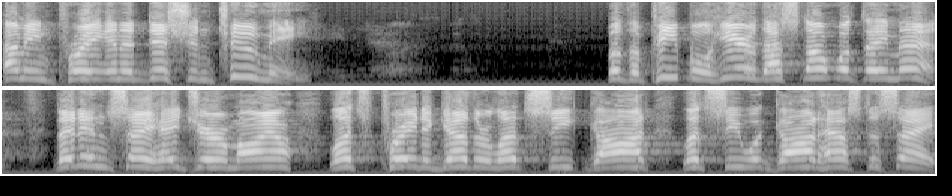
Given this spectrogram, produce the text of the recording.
I mean, pray in addition to me. But the people here, that's not what they meant. They didn't say, hey, Jeremiah, let's pray together, let's seek God, let's see what God has to say.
